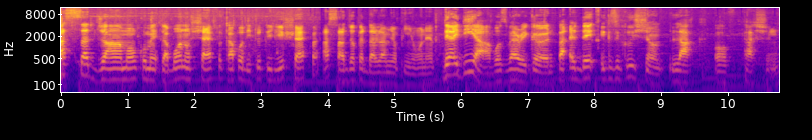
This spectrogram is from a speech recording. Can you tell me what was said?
Assaggiamo come da buono chef, capo di tutti gli chef Assaggio per dare la mia opinione. The idea was very good But the execution lack of passion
